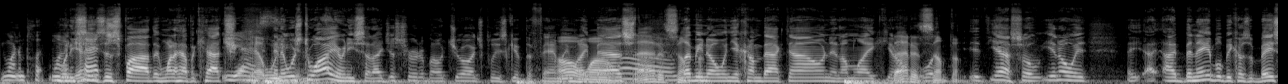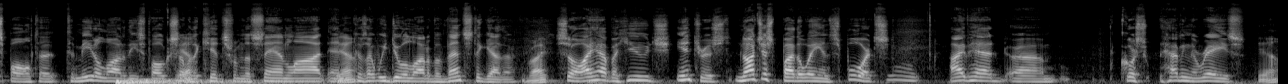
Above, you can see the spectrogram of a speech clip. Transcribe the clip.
you want to play? Want when to he catch? sees his father, they want to have a catch. Yes. Yeah, and it was Dwier, and he said, "I just heard about George. Please give the family Oh, my wow. best. That is Let something. me know when you come back down." And I'm like, you know, That is what- something. It, yeah, so you know, it, I, I've been able because of baseball to, to meet a lot of these folks, some Yeah. of the kids from the Sandlot, and Yeah. because we do a lot of events together. Right. So I have a huge interest, not just by the way in sports. Right. I've had, um, of course, having the Rays Yeah.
